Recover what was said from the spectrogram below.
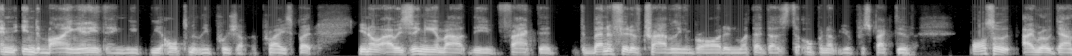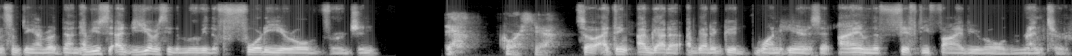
and into buying anything, we, we ultimately push up the price. But, you know, I was thinking about the fact that the benefit of traveling abroad and what that does to open up your perspective. Also, I wrote down something I wrote down. Have you, uh, did you ever see the movie, The 40 Year Old Virgin? Yeah, of course. Yeah. So I think I've got a I've got a good one here is that I am the 55 year old renter.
